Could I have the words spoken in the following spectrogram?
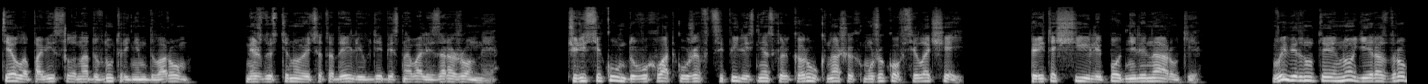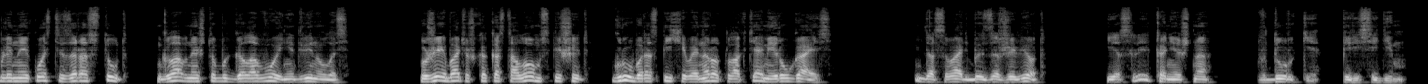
Тело повисло над внутренним двором, между стеной и цитаделью, где бесновались зараженные. Через секунду в ухватку уже вцепились несколько рук наших мужиков-силачей. Перетащили, подняли на руки. Вывернутые ноги и раздробленные кости зарастут, главное, чтобы головой не двинулась. Уже и батюшка костолом спешит, грубо распихивая народ локтями и ругаясь. До свадьбы заживет, если, конечно, в дурке пересидим.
